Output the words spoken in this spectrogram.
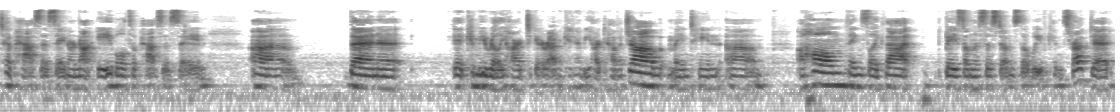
to pass as sane or not able to pass as sane, um, then uh, it can be really hard to get around. It can be hard to have a job, maintain um, a home, things like that, based on the systems that we've constructed.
